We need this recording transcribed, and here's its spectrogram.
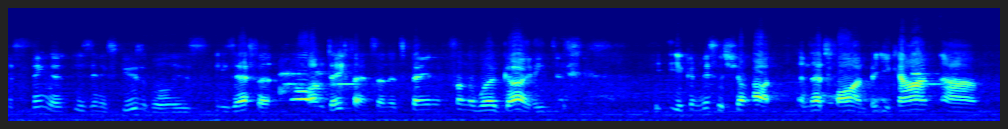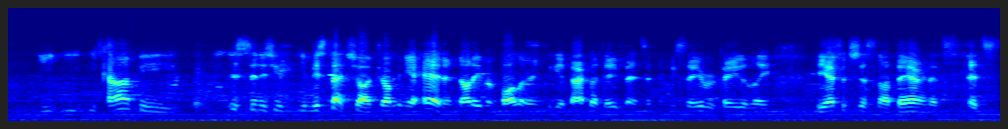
the thing that is inexcusable is his effort on defense, and it's been from the word go. He you can miss a shot, and that's fine. But you can't um, you, you can't be as soon as you, you miss that shot, dropping your head and not even bothering to get back on defense. And we see repeatedly, the effort's just not there, and it's it's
